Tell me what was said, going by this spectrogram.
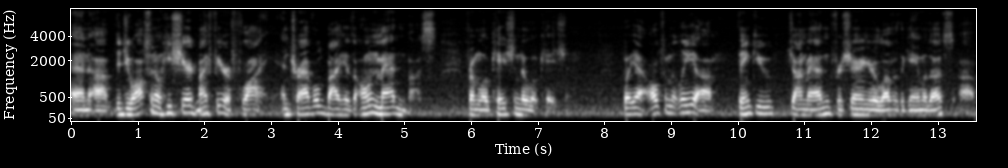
and uh, did you also know he shared my fear of flying and traveled by his own Madden bus from location to location? But yeah, ultimately, uh, thank you, John Madden, for sharing your love of the game with us. Uh,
